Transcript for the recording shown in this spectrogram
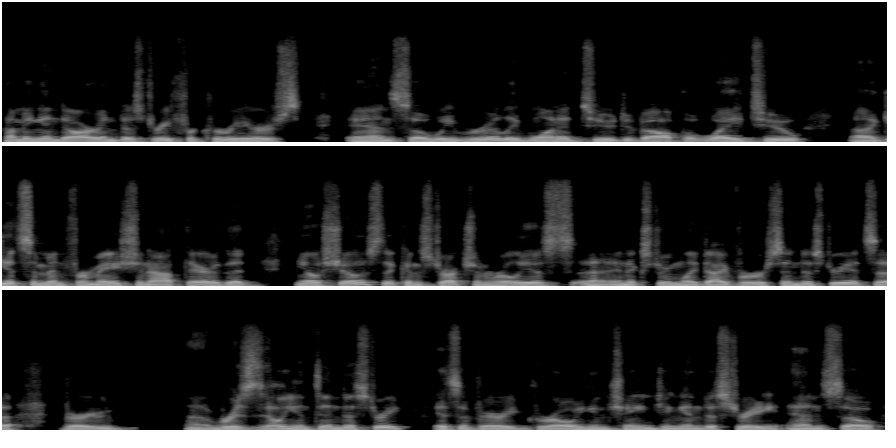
coming into our industry for careers. And so we really wanted to develop a way to uh, get some information out there that you know shows that construction really is uh, an extremely diverse industry. It's a very uh, resilient industry. It's a very growing and changing industry, and so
